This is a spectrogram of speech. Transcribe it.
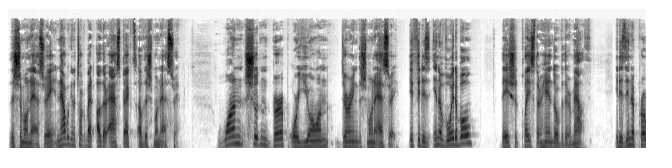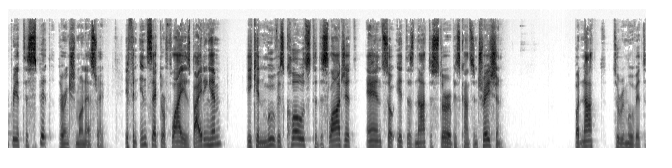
the Shemoneh Esrei. And now we're going to talk about other aspects of the Shemoneh Esrei. One shouldn't burp or yawn during the Shemoneh Esrei. If it is unavoidable, they should place their hand over their mouth. It is inappropriate to spit during Shemoneh Esrei. If an insect or fly is biting him, he can move his clothes to dislodge it, and so it does not disturb his concentration, but not to remove it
